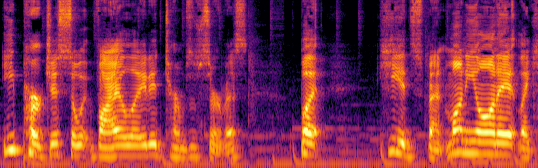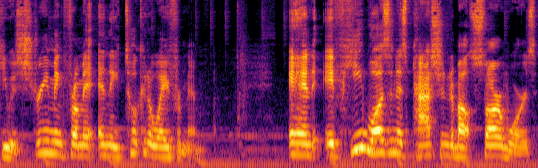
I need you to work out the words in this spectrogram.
he purchased, so it violated terms of service, but he had spent money on it, like he was streaming from it, and they took it away from him. And if he wasn't as passionate about Star Wars,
